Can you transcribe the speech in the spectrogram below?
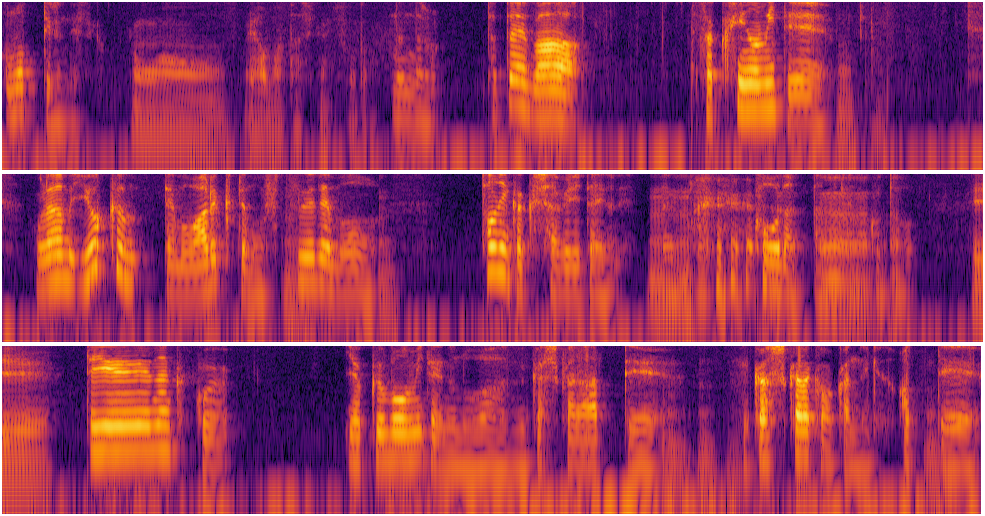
思ってるんですよ。うん。おーいや、まあ確かにそうだ。なんだろう。例えば、作品を見て、うん俺は良くても悪くても普通でも、うん。とにかく喋りたいのね。うんなんかこうこうだったみたいなことを。っへていう、なんかこう、欲望みたいなのは昔からあって、昔からかわかんないけど、あって、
